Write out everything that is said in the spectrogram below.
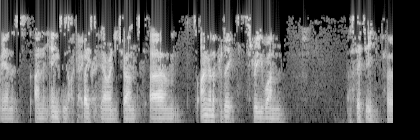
we? And, it's, and Ings is okay, basically our only chance. Um, so I'm going to predict 3-1 City for,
